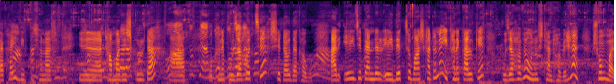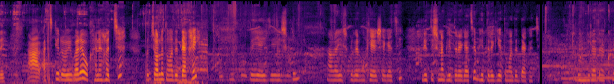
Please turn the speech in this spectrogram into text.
দেখাই দীপ্তি সোনার ঠাম্মার স্কুলটা। আর ওখানে পূজা হচ্ছে, সেটাও দেখাবো। আর এই যে প্যান্ডেল, এই দেখছ বাঁশ খাটানো? এখানে কালকে পূজা হবে, অনুষ্ঠান হবে হ্যাঁ? সোমবারে। আর আজকে রবিবারে ওখানে হচ্ছে। তো চলো তোমাদের দেখাই। তো এই যে স্কুল, আমরা স্কুলের মুখে এসে গেছি। দীপ্তি সোনা ভিতরে গেছে, ভিতরে গিয়ে তোমাদের দেখাচ্ছি। বন্ধুরা, দেখো।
